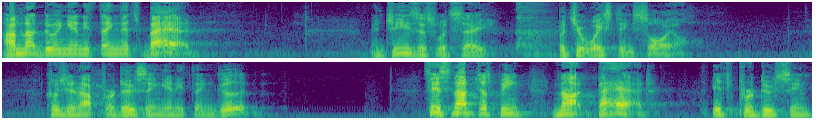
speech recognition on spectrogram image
I'm not doing anything that's bad. And Jesus would say, But you're wasting soil because you're not producing anything good. See, it's not just being not bad, it's producing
